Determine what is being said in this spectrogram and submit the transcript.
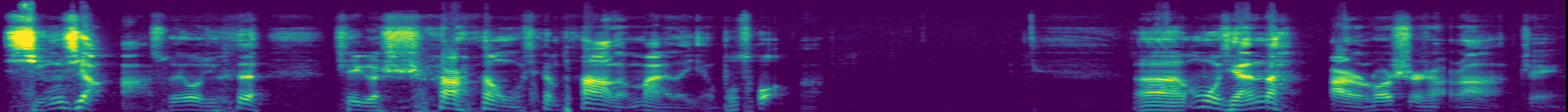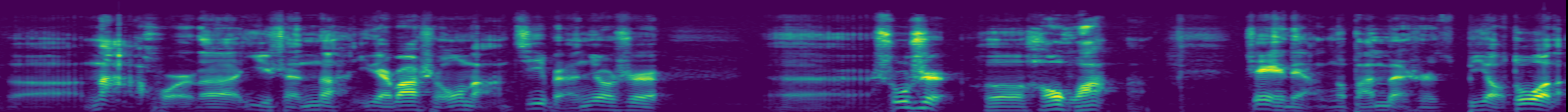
形象啊，所以我觉得这个十二万五千八的卖的也不错啊。呃，目前呢，二手车市场上这个那会儿的翼神呢，一点八手动挡基本上就是呃舒适和豪华啊这两个版本是比较多的。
